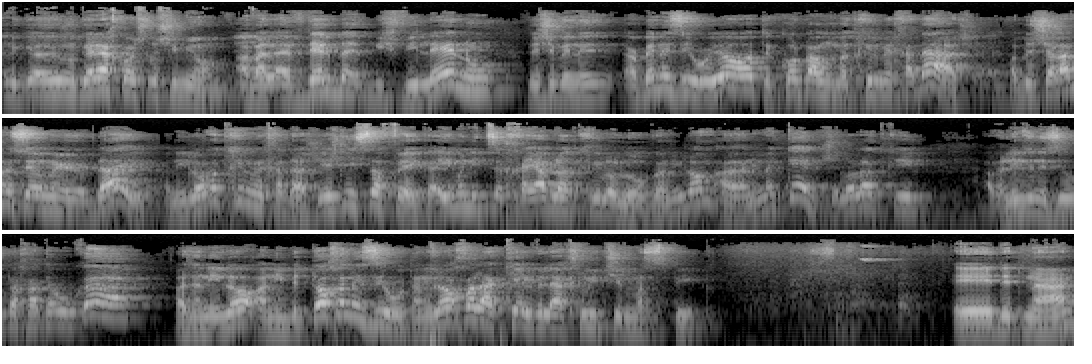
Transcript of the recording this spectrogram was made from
הוא מגלח כל 30 יום, אבל ההבדל בשבילנו זה שבהרבה נזירויות כל פעם הוא מתחיל מחדש, אבל בשלב מסוים הוא אומר די, אני לא מתחיל מחדש, יש לי ספק האם אני חייב להתחיל או לא, ואני לא, אני מקל שלא להתחיל, אבל אם זה נזירות אחת ארוכה, אז אני לא, אני בתוך הנזירות, אני לא יכול להקל ולהחליט שמספיק. דתנן,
